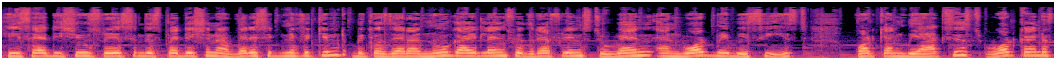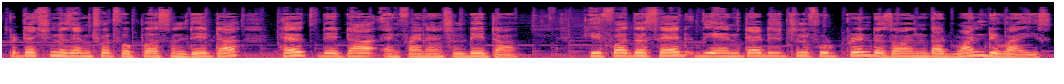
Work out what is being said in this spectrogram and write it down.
He said issues raised in this petition are very significant because there are no guidelines with reference to when and what may be seized, what can be accessed, what kind of protection is ensured for personal data, health data, and financial data. He further said the entire digital footprint is on that one device.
